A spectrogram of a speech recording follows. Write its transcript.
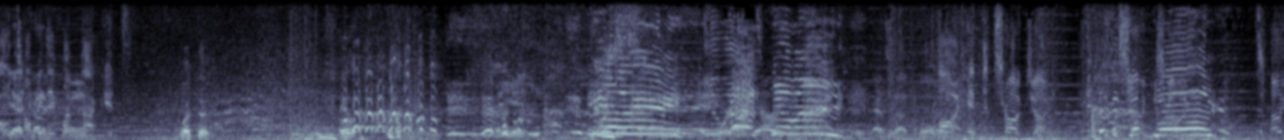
Oh, Yeah, tell me kinda they went back into. What the? Billy! Yes, Billy! That's that bull. Oh, hit the chug jug. Hit Hit the chug jug! Chug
